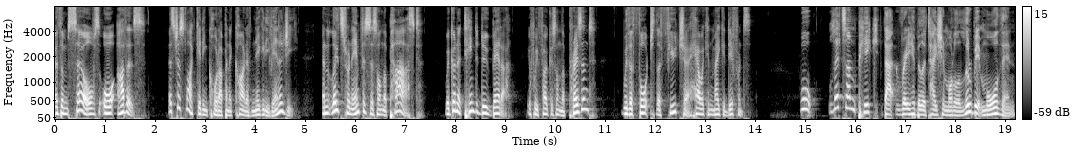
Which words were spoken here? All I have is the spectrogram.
of themselves or others. It's just like getting caught up in a kind of negative energy. And it leads to an emphasis on the past. We're going to tend to do better if we focus on the present with a thought to the future, how we can make a difference. Well, let's unpick that rehabilitation model a little bit more then.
